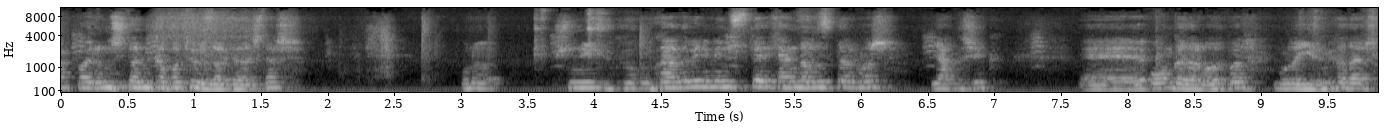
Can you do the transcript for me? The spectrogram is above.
akvaryum ışıklarını kapatıyoruz arkadaşlar. Bunu şimdi yuk- yukarıda benim en üstte kendi damızlıklarım var. Yaklaşık ee, 10 kadar balık var. Burada 20 kadar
